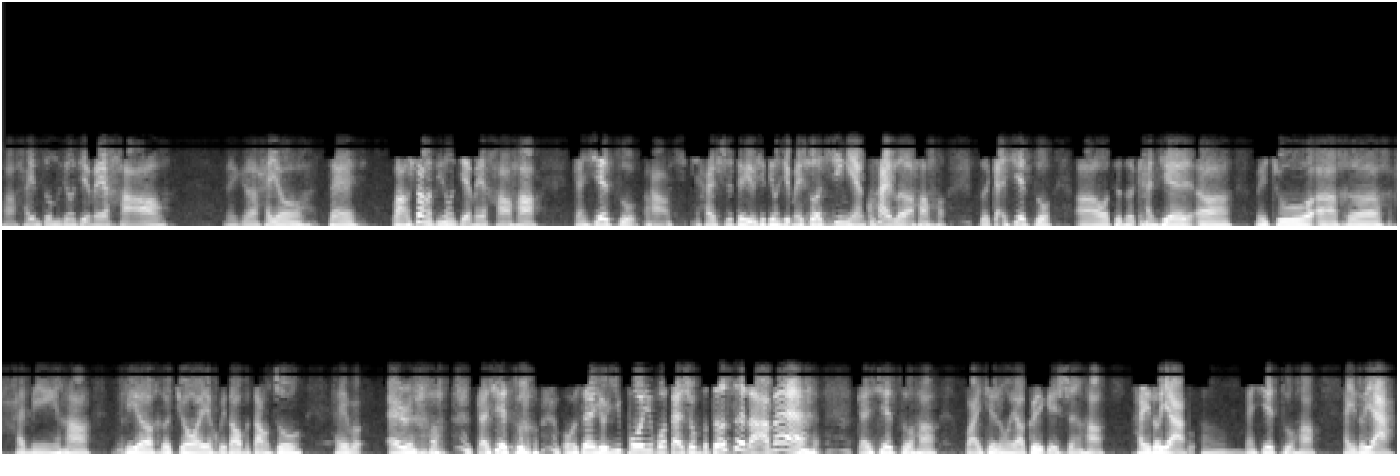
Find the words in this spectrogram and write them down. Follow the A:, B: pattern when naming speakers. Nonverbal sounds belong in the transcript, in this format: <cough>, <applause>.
A: 哈，还有中的弟兄姐妹好，那个还有在网上的弟兄姐妹好哈，感谢主啊，还是对有些弟兄姐妹说新年快乐哈，所以感谢主啊，我真的看见啊美珠啊和海明哈，Fear 和 Joy 回到我们当中，还有 Aaron 哈，感谢主，我们虽然有一波一波，但是我们都得胜了，阿妹，感谢主哈，把一切荣耀归给神哈，哈利路亚，嗯，感谢主哈，哈利路亚。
